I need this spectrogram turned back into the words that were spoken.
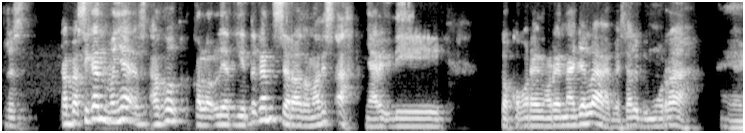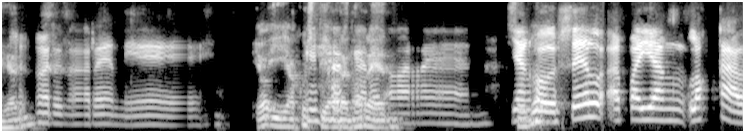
Terus kan pasti kan makanya aku kalau lihat gitu kan secara otomatis ah nyari di toko oren-oren aja lah, biasa lebih murah, ya kan? Oren-oren, ya. Yo iya aku setia oren-oren. Oren. Yang Soalnya wholesale apa yang lokal?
